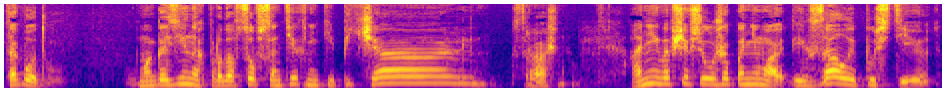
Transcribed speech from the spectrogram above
Так вот, в магазинах продавцов сантехники печаль страшно. Они вообще все уже понимают, их залы пустеют.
